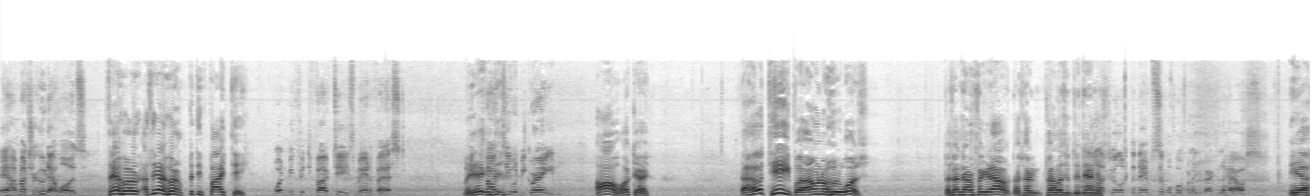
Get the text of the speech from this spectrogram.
Yeah, I'm not sure who that was. I think I heard. I think I heard 55T. Wouldn't be 55T's manifest. Wait, yeah, 55T would be grain. Oh, okay. I heard T, but I don't know who it was. That's why I'm trying to figure it out. That's why I'm trying to listen to I'll Daniels. have to go look at the damn symbol book when I get back to the house. Yeah.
